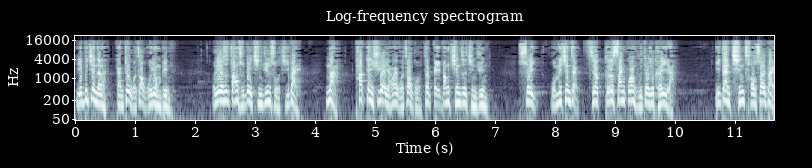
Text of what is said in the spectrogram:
也不见得敢对我赵国用兵。而要是张楚被秦军所击败，那他更需要仰赖我赵国在北方牵制秦军。所以，我们现在只要隔山观虎斗就可以了。一旦秦朝衰败，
